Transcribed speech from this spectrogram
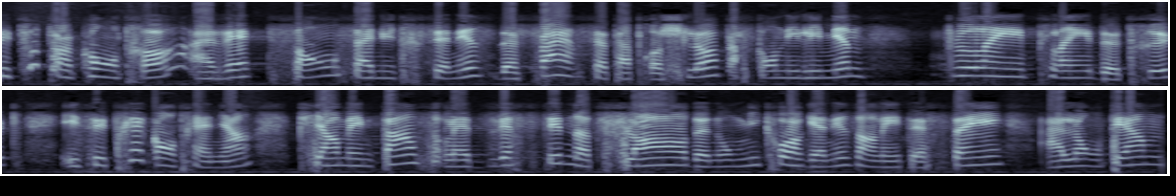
C'est tout un contrat avec son, sa nutritionniste de faire cette approche-là parce qu'on élimine plein, plein de trucs et c'est très contraignant. Puis en même temps, sur la diversité de notre flore, de nos micro-organismes dans l'intestin, à long terme,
